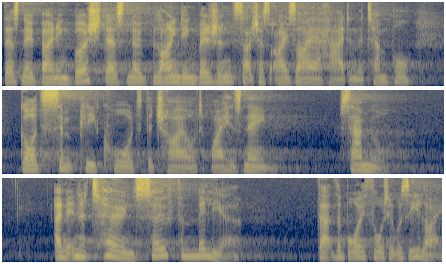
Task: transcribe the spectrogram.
There's no burning bush, there's no blinding vision such as Isaiah had in the temple. God simply called the child by his name, Samuel, and in a tone so familiar that the boy thought it was Eli.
